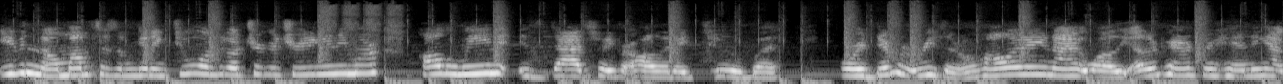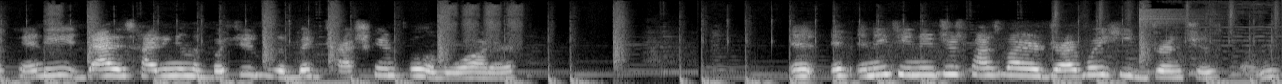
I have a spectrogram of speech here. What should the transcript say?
Even though mom says I'm getting too old to go trick or treating anymore, Halloween is dad's favorite holiday too, but for a different reason. On holiday night, while the other parents are handing out candy, dad is hiding in the bushes with a big trash can full of water. If any teenagers pass by our driveway, he drenches them.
